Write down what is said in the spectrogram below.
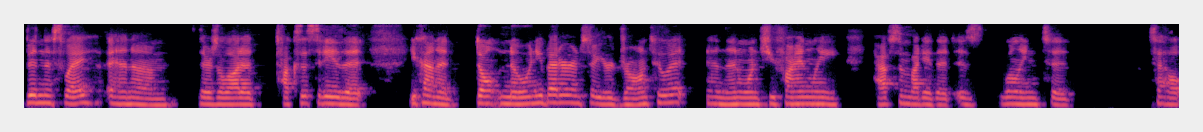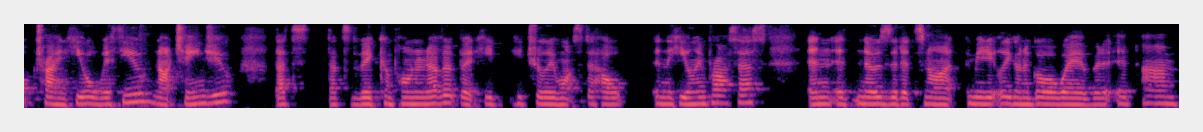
been this way. And um, there's a lot of toxicity that you kind of don't know any better and so you're drawn to it. And then once you finally have somebody that is willing to to help try and heal with you not change you that's that's the big component of it. But he he truly wants to help in the healing process and it knows that it's not immediately going to go away but it, it um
